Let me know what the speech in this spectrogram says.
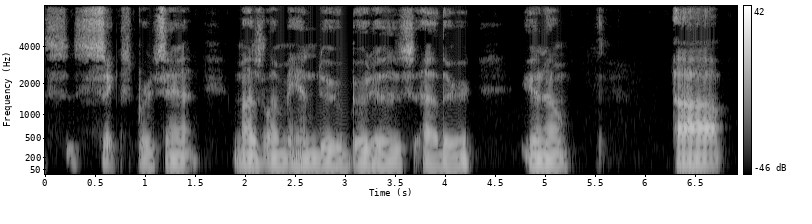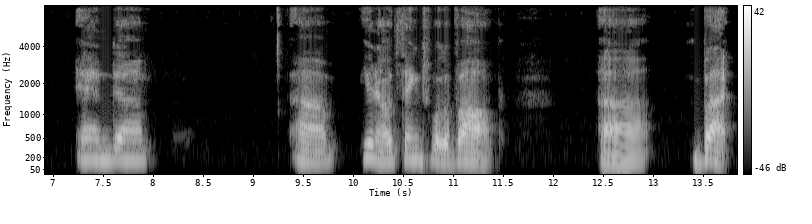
6% Muslim, Hindu, Buddhist, other, you know. Uh, and um, um, you know, things will evolve. Uh, but,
